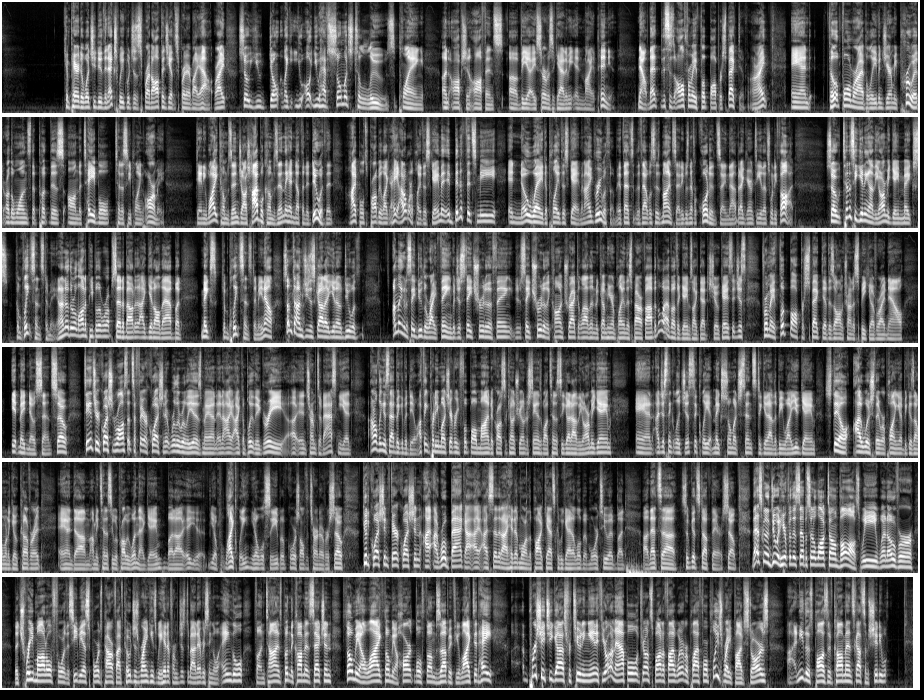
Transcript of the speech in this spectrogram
compared to what you do the next week, which is a spread offense. You have to spread everybody out, right? So you don't like you you have so much to lose playing an option offense uh, via a service academy, in my opinion. Now that this is all from a football perspective, all right, and Philip Fulmer, I believe, and Jeremy Pruitt are the ones that put this on the table. Tennessee playing Army. Danny White comes in, Josh Heupel comes in. They had nothing to do with it. Heupel's probably like, "Hey, I don't want to play this game. It benefits me in no way to play this game." And I agree with him. If that's if that was his mindset, he was never quoted saying that, but I guarantee you that's what he thought. So Tennessee getting out of the Army game makes complete sense to me. And I know there are a lot of people that were upset about it. I get all that, but makes complete sense to me. Now, sometimes you just got to, you know, do what I'm not going to say do the right thing, but just stay true to the thing, just stay true to the contract, allow them to come here and play in this Power 5, but they'll have other games like that to showcase. It just from a football perspective is all I'm trying to speak of right now. It made no sense. So, to answer your question, Ross, that's a fair question. It really, really is, man. And I, I completely agree uh, in terms of asking it. I don't think it's that big of a deal. I think pretty much every football mind across the country understands why Tennessee got out of the Army game. And I just think logistically it makes so much sense to get out of the BYU game. Still, I wish they were playing it because I want to go cover it. And um, I mean, Tennessee would probably win that game, but uh, you know, likely, you know, we'll see. But of course, all the turnovers. So, good question, fair question. I, I wrote back. I, I, said that I hit it more on the podcast because we got a little bit more to it, but uh, that's uh, some good stuff there. So that's going to do it here for this episode of Locked On Vols. We went over the tree model for the CBS Sports Power 5 coaches rankings. We hit it from just about every single angle. Fun times. Put in the comment section. Throw me a like, throw me a heart, little thumbs up if you liked it. Hey, appreciate you guys for tuning in. If you're on Apple, if you're on Spotify, whatever platform, please rate five stars. Uh, I need those positive comments. Got some shitty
